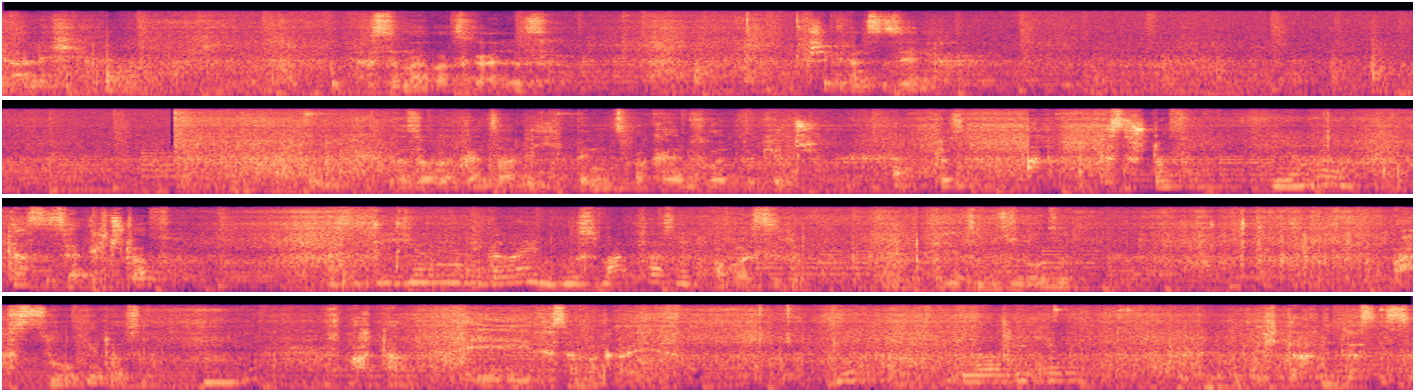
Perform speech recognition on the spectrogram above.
Ja, ehrlich. Das ist immer was Geiles. Schick anzusehen. Also ganz ehrlich, ich bin zwar kein Freund für Kitsch. Das ist Stoff. Ja, Das ist ja echt Stoff. das ist wie hier in den Regalen. Muss man anfassen. Aber es, hier ist ein bisschen lose. Ach, so geht das. Ach da, ey, das ist aber geil. Ja. Ich dachte, das ist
